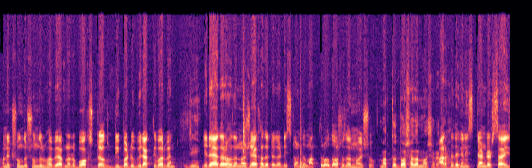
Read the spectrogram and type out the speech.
অনেক সুন্দর সুন্দরভাবে আপনারা বক্স টক্স ডিব্বা ডুব্বি রাখতে পারবেন। জি। এটা এগারো হাজার নয়শো এক হাজার টাকা ডিসকাউন্টে মাত্র দশ হাজার নয়শো। মাত্র দশ হাজার নশো টাকা। আর একটা দেখেন স্ট্যান্ডার্ড সাইজ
